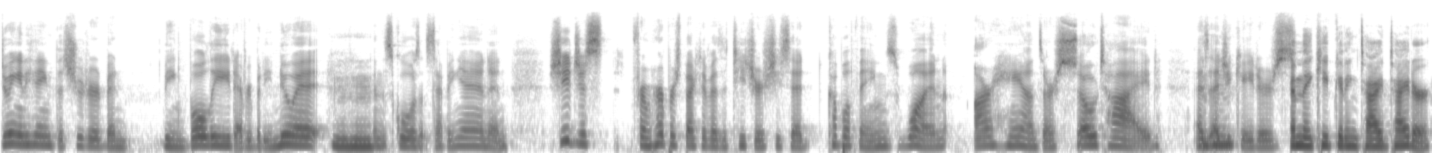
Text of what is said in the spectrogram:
doing anything. The shooter had been being bullied. Everybody knew it, mm-hmm. and the school wasn't stepping in. And she just, from her perspective as a teacher, she said a couple things. One, our hands are so tied as mm-hmm. educators and they keep getting tied tighter.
